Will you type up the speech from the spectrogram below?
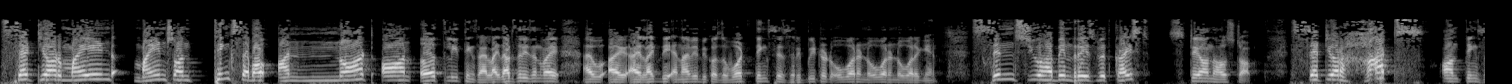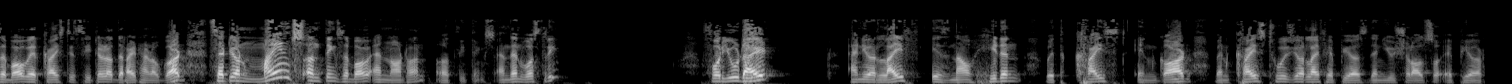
Set your mind, minds on things above and not on earthly things. I like, that's the reason why I, I, I like the NIV because the word things is repeated over and over and over again. Since you have been raised with Christ, stay on the housetop. Set your hearts on things above where Christ is seated at the right hand of God. Set your minds on things above and not on earthly things. And then verse 3. For you died and your life is now hidden with Christ in God. When Christ who is your life appears, then you shall also appear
